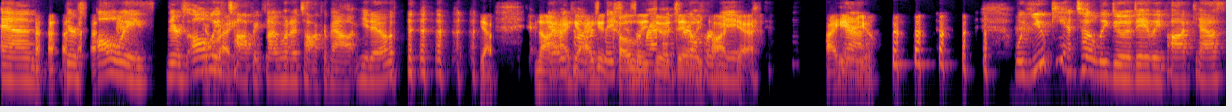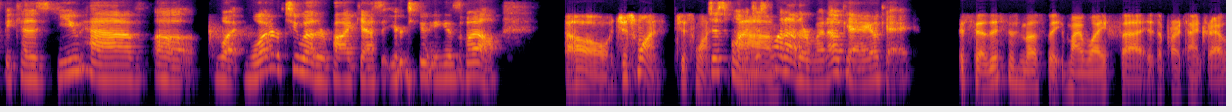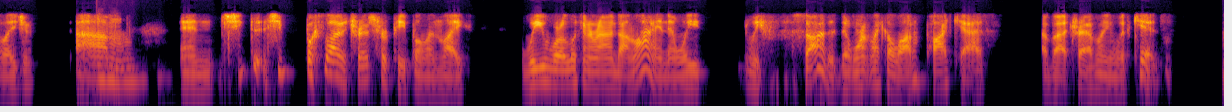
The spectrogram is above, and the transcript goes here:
And there's always there's always right. topics i want to talk about you know? No I, I, I could totally do a daily podcast. I hear Yeah. you. Well you can't totally do a daily podcast because you have uh what one or two other podcasts that you're doing as well oh just one just one just one just Um, one other one okay okay so this is mostly my wife uh, is a part-time travel agent um Mhm. and she she books a lot of trips for people and like we were looking around online and we we saw that there weren't like a lot of podcasts about traveling with kids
